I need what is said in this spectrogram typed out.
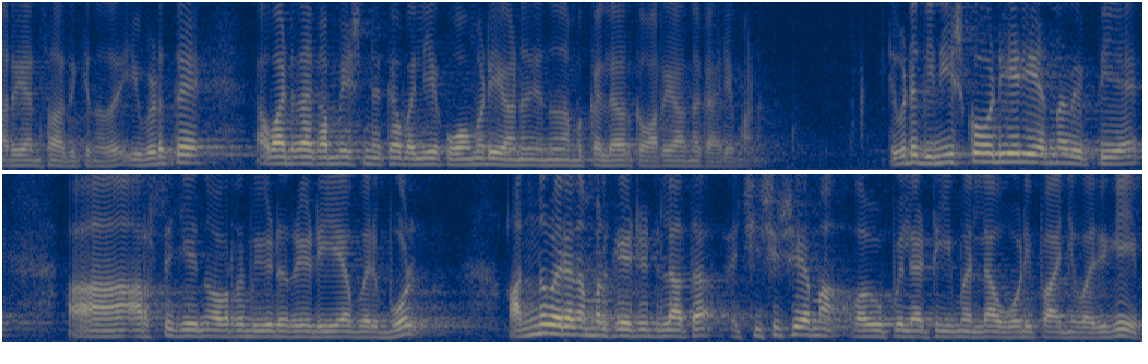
അറിയാൻ സാധിക്കുന്നത്. ഇവിടുത്തെ വനിതാ കമ്മീഷനൊക്കെ വലിയ കോമഡിയാണ് എന്ന് നമുക്കെല്ലാവർക്കും അറിയാവുന്ന കാര്യമാണ്. ഇവിടെ ബിനീഷ് കോടിയേരി എന്ന വ്യക്തിയെ അറസ്റ്റ് ചെയ്യുന്നു. അവരുടെ വീട് റെയ്ഡ് ചെയ്യാൻ വരുമ്പോൾ അന്ന് വരെ നമ്മൾ കേട്ടിട്ടില്ലാത്ത ശിശുക്ഷേമ വകുപ്പിലെ ടീമെല്ലാം ഓടിപ്പാഞ്ഞ് വരികയും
